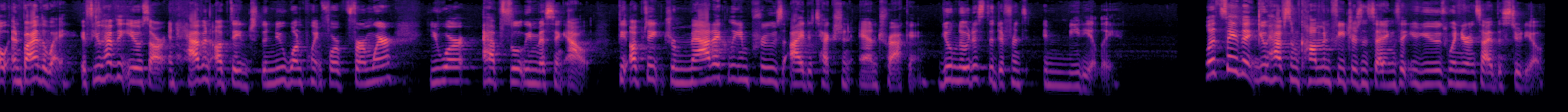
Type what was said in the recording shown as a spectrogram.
Oh, and by the way, if you have the EOS R and haven't updated to the new 1.4 firmware, you are absolutely missing out. The update dramatically improves eye detection and tracking. You'll notice the difference immediately. Let's say that you have some common features and settings that you use when you're inside the studio,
